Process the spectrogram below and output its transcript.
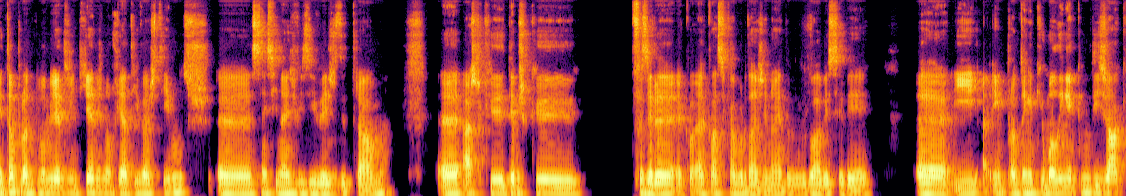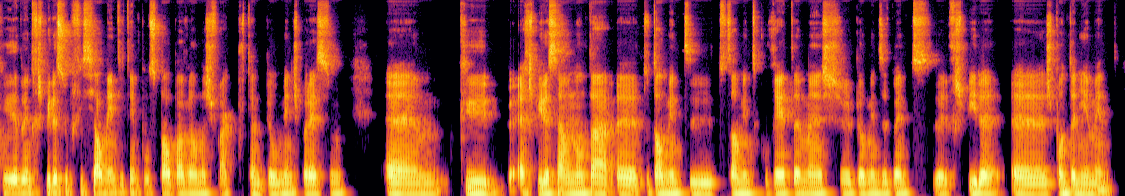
Então, pronto, uma mulher de 20 anos não reativa a estímulos, uh, sem sinais visíveis de trauma. Uh, acho que temos que fazer a, a, clássica abordagem, não é? Do, do ABCDE. Uh, e, pronto, tenho aqui uma linha que me diz já que a doente respira superficialmente e tem pulso palpável, mas fraco. Portanto, pelo menos parece-me um, que a respiração não está uh, totalmente, totalmente correta, mas uh, pelo menos a doente respira espontaneamente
